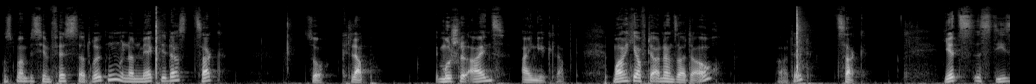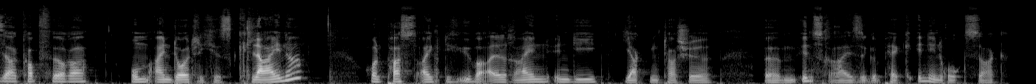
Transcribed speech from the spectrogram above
muss man ein bisschen fester drücken und dann merkt ihr das, zack, so, klapp. Muschel 1 eingeklappt. Mache ich auf der anderen Seite auch. Wartet. Zack. Jetzt ist dieser Kopfhörer um ein deutliches kleiner und passt eigentlich überall rein in die Jackentasche, ähm, ins Reisegepäck, in den Rucksack.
